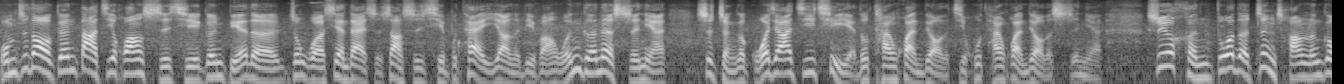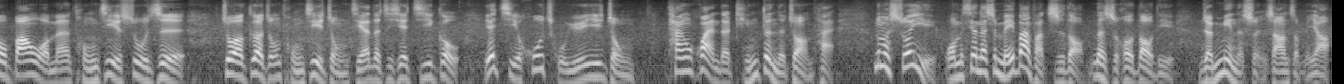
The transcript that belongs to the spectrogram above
我们知道，跟大饥荒时期、跟别的中国现代史上时期不太一样的地方，文革那十年是整个国家机器也都瘫痪掉的，几乎瘫痪掉的十年。所以很多的正常能够帮我们统计数字、做各种统计总结的这些机构，也几乎处于一种瘫痪的停顿的状态。那么，所以我们现在是没办法知道那时候到底人命的损伤怎么样。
